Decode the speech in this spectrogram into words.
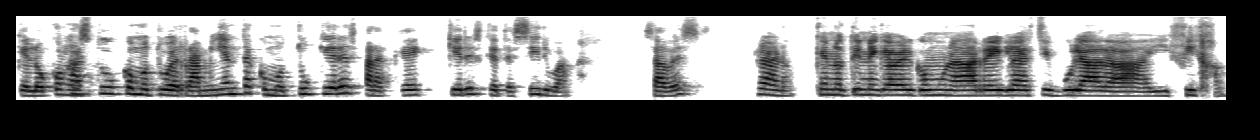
que lo cojas tú como tu herramienta, como tú quieres, para qué quieres que te sirva, ¿sabes? Claro, que no tiene que haber como una regla estipulada y fija.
